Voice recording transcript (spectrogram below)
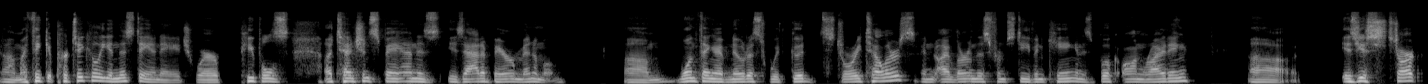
Um, I think it, particularly in this day and age where people's attention span is is at a bare minimum. Um, one thing I've noticed with good storytellers, and I learned this from Stephen King in his book on writing, uh, is you start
